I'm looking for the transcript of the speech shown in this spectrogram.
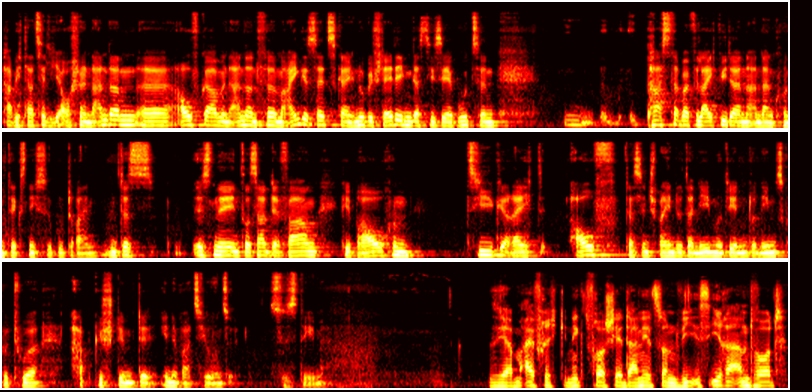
habe ich tatsächlich auch schon in anderen äh, Aufgaben, in anderen Firmen eingesetzt. Kann ich nur bestätigen, dass die sehr gut sind. Passt aber vielleicht wieder in einen anderen Kontext nicht so gut rein. Und das ist eine interessante Erfahrung. Wir brauchen zielgerecht auf das entsprechende Unternehmen und die Unternehmenskultur abgestimmte Innovationssysteme. Sie haben eifrig genickt, Frau Scher-Danielsson. Wie ist Ihre Antwort?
